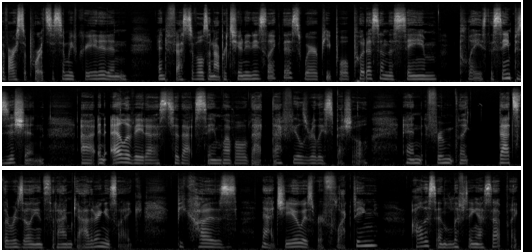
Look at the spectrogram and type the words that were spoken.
of our support system we've created and and festivals and opportunities like this where people put us in the same place, the same position, uh, and elevate us to that same level. That that feels really special, and for like that's the resilience that I'm gathering is like because Nat Geo is reflecting all this and lifting us up. Like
